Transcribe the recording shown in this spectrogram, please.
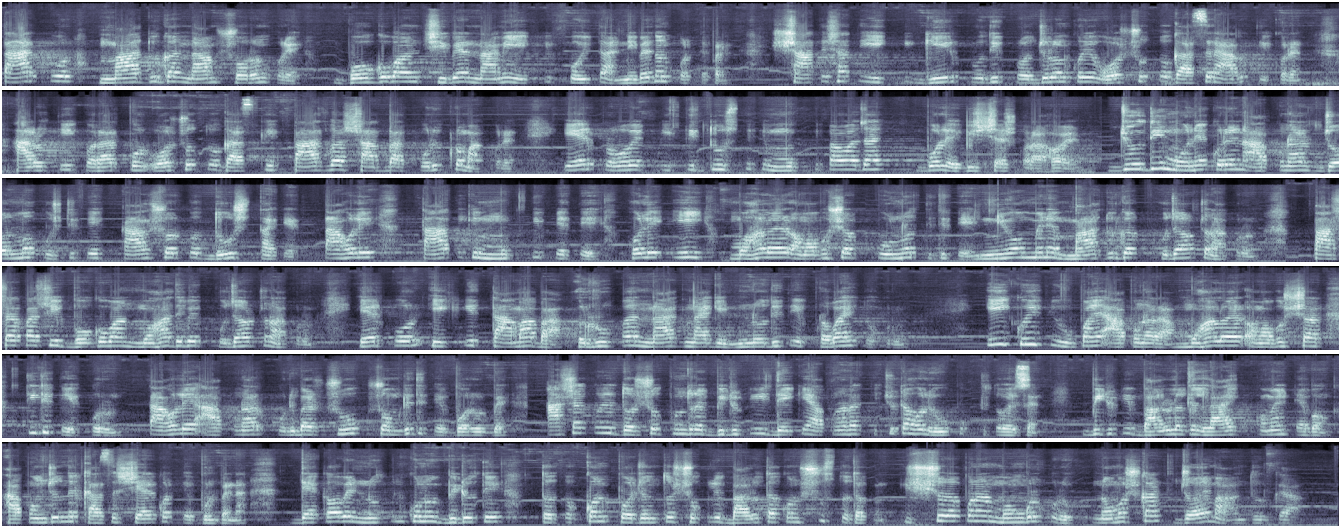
তারপর মা দুর্গার নাম স্মরণ করে ভগবান শিবের নামে একটি পৈতা নিবেদন করতে পারেন। সাথে সাথে একটি গের প্রদীপ প্রজ্বলন করে অশ্বত্থ গাছের আরতি করেন। আরতি করার পর অশ্বত্থ গাছকে পাঁচবার, সাতবার পরিক্রমা করেন। এর প্রভাবে পিতৃদোষ থেকে মুক্তি পাওয়া যায় বলে বিশ্বাস করা হয়। যদি মনে করেন আপনার জন্মকুষ্ঠিতে কালসর্প দোষ থাকে, তাহলে তা থেকে মুক্তি পেতে হলে এই মহালয়ার অমাবস্যা পূর্ণ তিথিতে নিয়ম মেনে মা দুর্গার পূজা অর্চনা করুন। পাশাপাশি ভগবান মহাদেবের পূজা অর্চনা করুন। এরপর একটি তামা বা রূপা নাগ নাগিন নদীতে প্রবাহিত করুন। এই কয়েকটি উপায় আপনারা মহালয়ার অমাবস্যার তিথিতে করুন। তাহলে আপনার পরিবার সুখ সমৃদ্ধিতে ভরে উঠবে। আশা করি দর্শক বন্ধুরা ভিডিওটি দেখে আপনারা কিছুটা হলেও উপকৃত হয়েছেন। ভিডিওটি ভালো লাগলে লাইক, কমেন্ট এবং আপনজনদের কাছে শেয়ার করতে ভুলবেন না। দেখা হবে নতুন কোনো ভিডিওতে। ততক্ষণ পর্যন্ত সকলে ভালো থাকুন, সুস্থ থাকুন। ঈশ্বর আপনার মঙ্গল করুক। নমস্কার, জয় মা দুর্গা।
